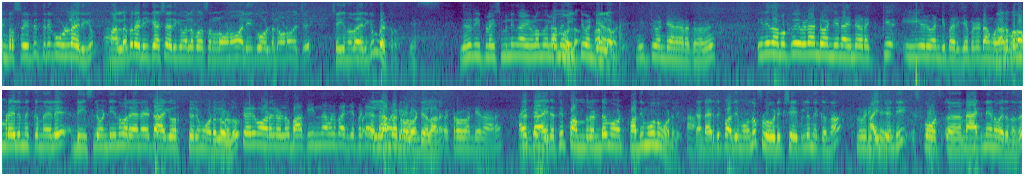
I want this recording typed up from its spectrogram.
ഇൻട്രസ്റ്റ് റേറ്റ് ഇത്തിരി കൂടുതലായിരിക്കും. നല്ലത് റെഡി ക്യാഷ് ആയിരിക്കും വല്ല പേഴ്സണൽ ലോണോ അല്ലെങ്കിൽ ഗോൾഡ് ലോണോ വെച്ച് ചെയ്യുന്നതായിരിക്കും ബെറ്റർ ഇതിന് റീപ്ലേസ്മെന്റും കാര്യങ്ങളൊന്നും ഇല്ല. നീറ്റ് വണ്ടിയാണ് കിടക്കുന്നത്. ഇനി നമുക്ക് ഇവിടെ രണ്ട് വണ്ടി അതിന്റെ ഇടയ്ക്ക് ഈ ഒരു വണ്ടി പരിചയപ്പെട്ടിട്ട് അങ്ങോട്ട് നമ്മുടെ കയ്യിൽ നിൽക്കുന്നതിൽ ഡീസൽ വണ്ടി എന്ന് പറയാനായിട്ട് ആകെ ഒറ്റൊരു മോഡലുള്ളൂ. ഒരു മോഡലുള്ളൂ. ബാക്കി ഇന്ന് നമ്മൾ പരിചയപ്പെട്ട എല്ലാ പെട്രോൾ വണ്ടികളാണ്. പെട്രോൾ വണ്ടികളാണ്. രണ്ടായിരത്തി പന്ത്രണ്ട് പതിമൂന്ന് മോഡൽ രണ്ടായിരത്തി പതിമൂന്ന് ഫ്ലൂയിഡിക് ഷേപ്പിൽ നിൽക്കുന്ന ഐ ട്വന്റി സ്പോർട്സ് മാഗ്നയാണ് വരുന്നത്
